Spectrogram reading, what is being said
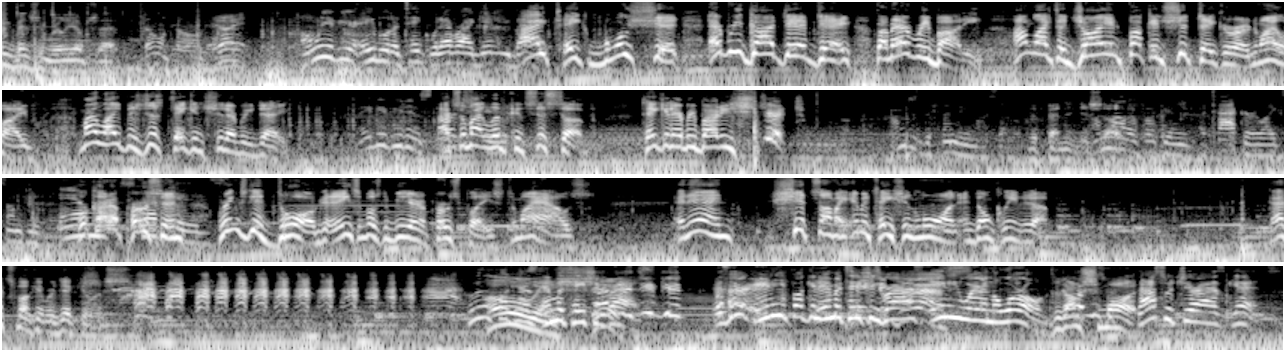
make Vincent really upset? Don't do it. Only if you're able to take whatever I give you back. I take more shit every goddamn day from everybody. I'm like the giant fucking shit taker in my life. My life is just taking shit every day. Maybe if you didn't start. That's what my shit, life consists of. Taking everybody's shit. I'm just defending myself. Defending yourself. I'm not a fucking attacker like some people. What kind of person Stepkids. brings their dog that ain't supposed to be there in the first place to my house and then shits on my imitation lawn and don't clean it up? That's fucking ridiculous. Who the fuck has imitation shit. grass? you get? Is there any fucking imitation Imitation grass, grass. anywhere in the world? Because I'm smart. That's what your ass gets.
